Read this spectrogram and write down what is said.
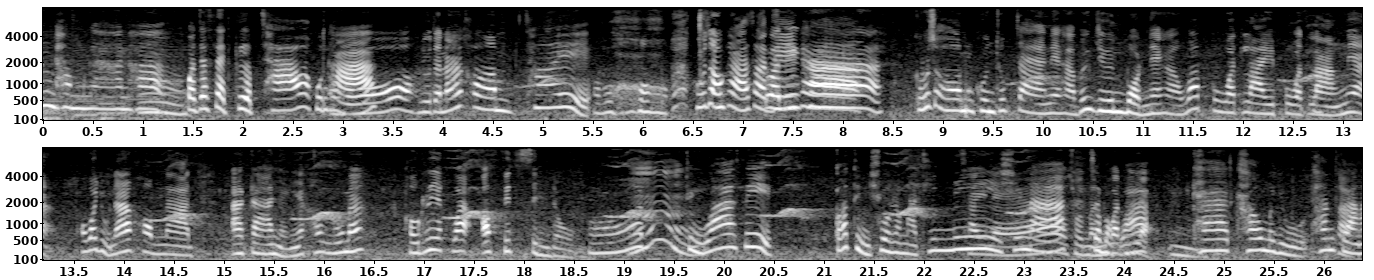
นั่งทำงานค่ะ อืม กว่าจะเสร็จเกือบเช้าอะคุณขาโอ้โหอยู่แต่หน้าคอม ใช่ โอ้โหคุณผู้ชมค่ะสวัสสวัสดีดีค่ะ ค่ะ คุณผู้ชมคุณชุบแจงเนี่ยค่ะ เพิ่งยืนบ่นเนี่ยค่ะ ว่าปวดไหล่ปวดหลังเนี่ย เพราะว่าอยู่หน้าคอมนาน อาการอย่างเงี้ยเขารู้ไหมเขาเรียกว่าออฟฟิศซินโดรมอ๋อถึงว่าสิ ก็ถึงชวนเรามาที่นี่ใช่แล้วใช่ไหมชวนมาจะบอกว่านวดนี่แหละอืมแค่เข้ามาอยู่ท่ามค่ะกลาง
